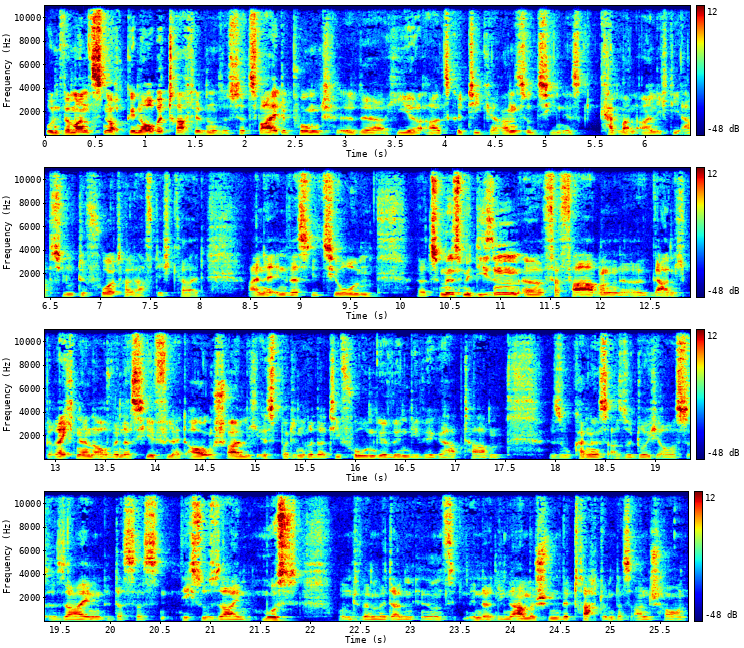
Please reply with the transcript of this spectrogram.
Und wenn man es noch genau betrachtet, und das ist der zweite Punkt, äh, der hier als Kritik heranzuziehen ist, kann man eigentlich die absolute Vorteilhaftigkeit einer Investition, äh, zumindest mit diesem äh, Verfahren, äh, gar nicht berechnen, auch wenn das hier vielleicht augenscheinlich ist bei den relativ hohen Gewinnen, die wir gehabt haben. So kann es also durchaus sein, dass das nicht so sein muss. Und wenn wir dann in, uns in der dynamischen Betrachtung das anschauen,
